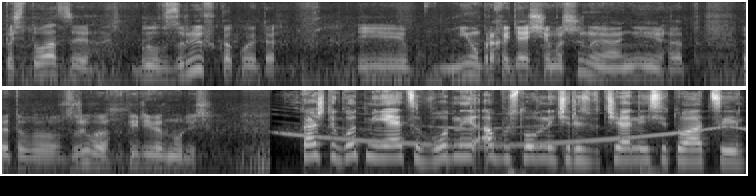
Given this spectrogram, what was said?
по ситуации был взрыв какой-то, и мимо проходящие машины, они от этого взрыва перевернулись. Каждый год меняются водные обусловленные чрезвычайные ситуации.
